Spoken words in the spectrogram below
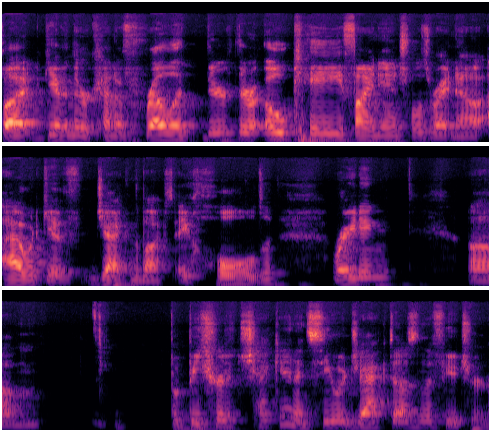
but given their kind of relative, they're, they're okay financials right now, I would give Jack in the Box a hold rating. Um, but be sure to check in and see what Jack does in the future. Go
